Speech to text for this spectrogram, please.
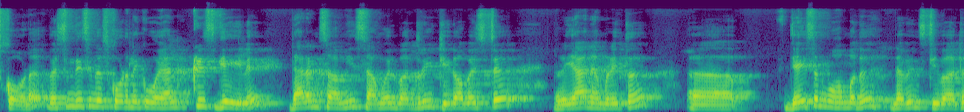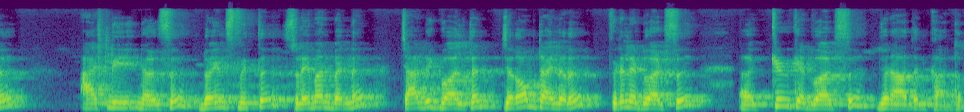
സ്കോഡ്. വെസ്റ്റ് ഇൻഡീസിന്റെ സ്കോഡിലേക്ക് പോയാൽ Chris Gayle Darren Sammy Samuel Badree Tino Best Rayad Emrit Jason Mohammed Navin Stewart Ashley Nurse Dwayne Smith Sulieman Benn Chadwick Walton Jerome Taylor Fidel Edwards കിഴക്ക് എഡ്വാർഡ്സ് ജൊനാഥൻ കാർട്ടർ.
